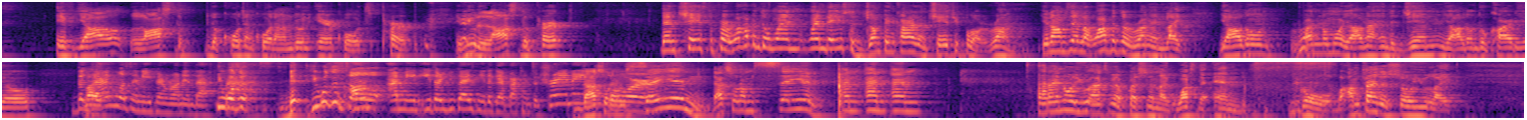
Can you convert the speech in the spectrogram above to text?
if y'all lost the the quote unquote, and I'm doing air quotes, perp. If you lost the perp, then chase the perp. What happened to when when they used to jump in cars and chase people or run? You know what I'm saying? Like what happened to running? Like y'all don't run no more. Y'all not in the gym. Y'all don't do cardio. The Like, guy wasn't even running that He fast. wasn't. He wasn't on. So I mean, either you guys need to get back into training. That's what or... I'm saying. That's what I'm saying. And and and and I know you asked me a question like, what's the end goal? But I'm trying to show you like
